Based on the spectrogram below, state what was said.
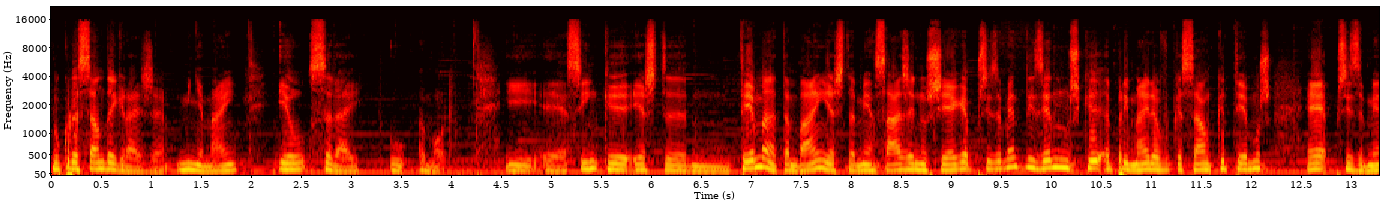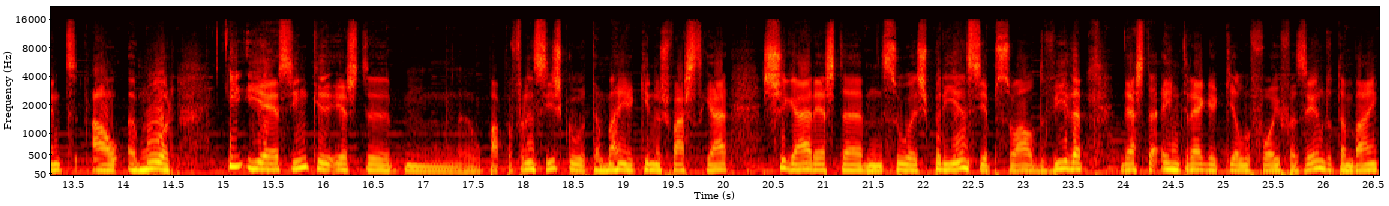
No coração da igreja, minha mãe, eu serei o amor. E é assim que este hum, tema também, esta mensagem nos chega, precisamente dizendo-nos que a primeira vocação que temos é precisamente ao amor. E, e, é assim que este hum, o Papa Francisco também aqui nos faz chegar, chegar esta hum, sua experiência pessoal de vida, desta entrega que ele foi fazendo também,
